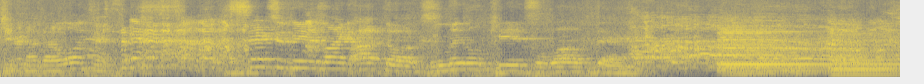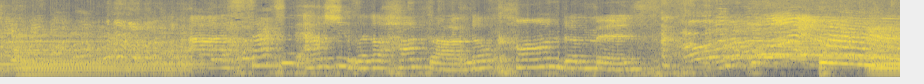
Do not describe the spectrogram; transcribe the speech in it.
You're not gonna want this. Sex with me is like hot dogs. Little kids love them. Uh, sex with Ashley is like a hot dog. No condiments. Oh.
